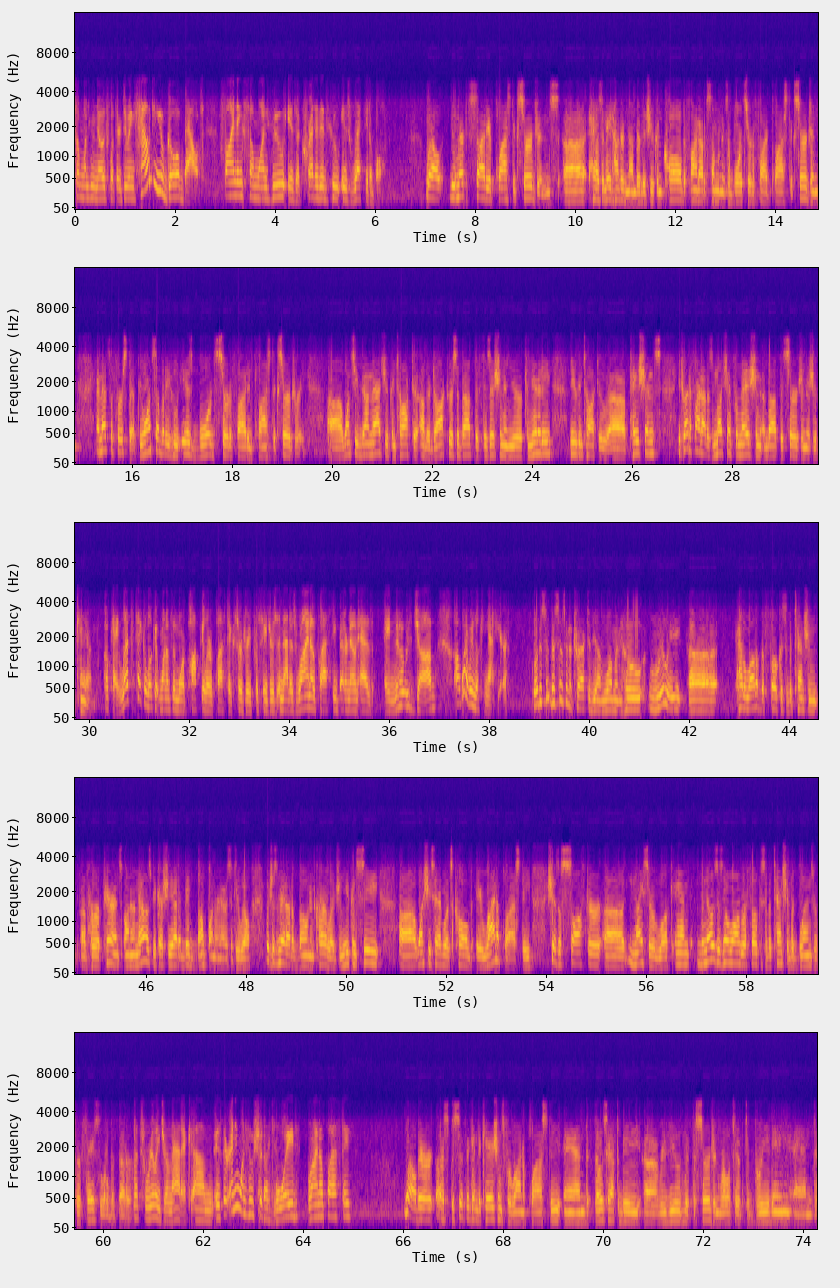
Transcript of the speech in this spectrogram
someone who knows what they're doing. How do you go about finding someone who is accredited, who is reputable? Well, the American Society of Plastic Surgeons uh, has an 800 number that you can call to find out if someone is a board certified plastic surgeon, and that's the first step. You want somebody who is board certified in plastic surgery. Uh, once you've done that, you can talk to other doctors about the physician in your community. You can talk to uh, patients you try to find out as much information about the surgeon as you can. Okay, let's take a look at one of the more popular plastic surgery procedures, and that is rhinoplasty, better known as a nose job. Uh, what are we looking at here? Well, this is, this is an attractive young woman who really uh, had a lot of the focus of attention of her appearance on her nose because she had a big bump on her nose, if you will, which is made out of bone and cartilage. And you can see uh, once she's had what's called a rhinoplasty, she has a softer, uh, nicer look, and the nose is no longer a focus of attention, but blends with her face a little bit better. That's really dramatic. Um, is there anyone who should Thank avoid you. rhinoplasty? Well, there are specific indications for rhinoplasty, and those have to be uh, reviewed with the surgeon relative to breathing and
